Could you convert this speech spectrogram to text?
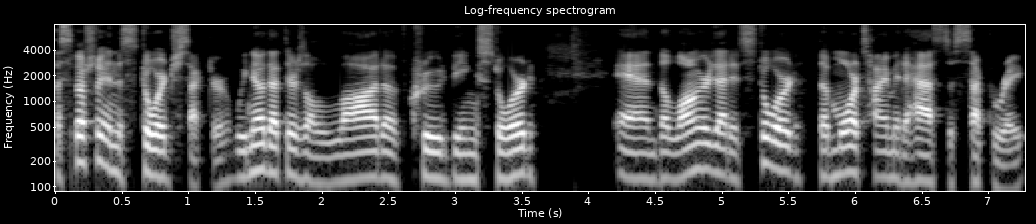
especially in the storage sector. We know that there's a lot of crude being stored, and the longer that it's stored, the more time it has to separate.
